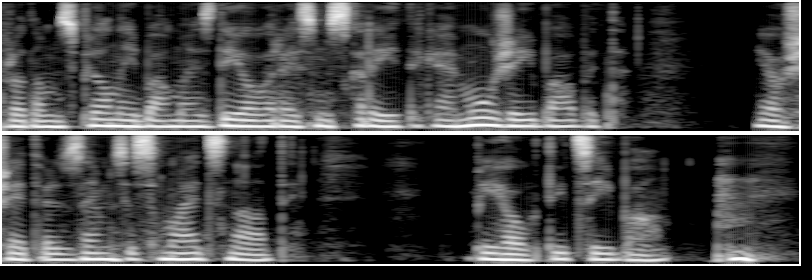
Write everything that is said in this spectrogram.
protams, pilnībā mēs Dievu varēsim skatīt tikai mūžībā, bet jau šeit virs zemes esam aicināti pieaugt ticībā.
